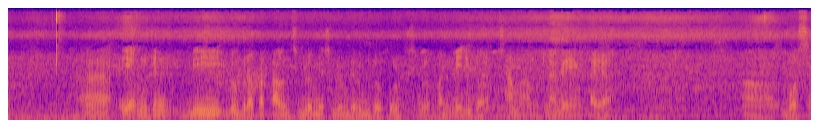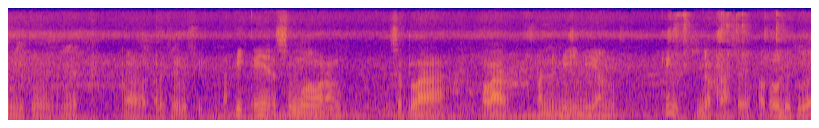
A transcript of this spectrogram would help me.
2023 uh, ya mungkin di beberapa tahun sebelumnya sebelum 2020 sebelum pandemi juga sama. Mungkin ada yang kayak uh, bosen gitu ngeliat uh, resolusi. Tapi kayaknya semua orang setelah kelar pandemi ini yang kayak nggak kerasa ya. Tau-tau udah dua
